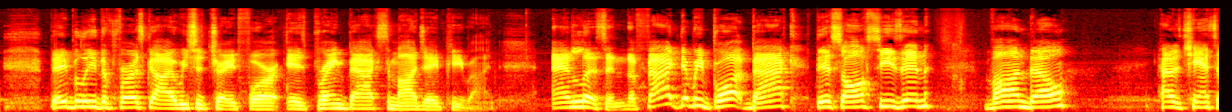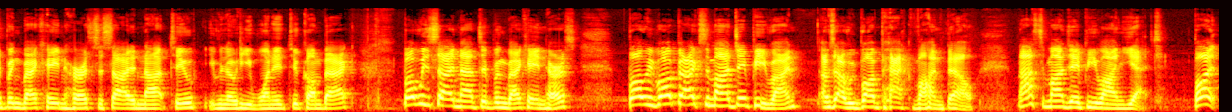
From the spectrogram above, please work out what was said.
they believe the first guy we should trade for is bring back Samaje Ryan. And listen, the fact that we brought back this offseason Vonn Bell had a chance to bring back Hayden Hurst, decided not to, even though he wanted to come back. But we decided not to bring back Hayden Hurst. But we brought back Samaje Ryan. I'm sorry, we brought back Vonn Bell. Not Samaje Ryan yet. But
